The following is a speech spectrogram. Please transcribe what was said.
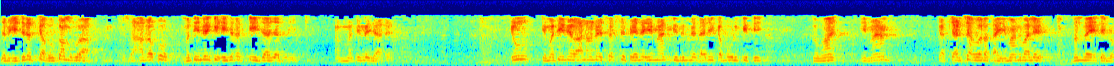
جب ہجرت کا حکم ہوا تو صحابہ کو مدینے کی ہجرت کی اجازت دی۔ ہم مدینے جا رہے ہیں۔ کیوں؟ کہ مدینے والوں نے سب سے پہلے ایمان کی ذمہ داری قبول کی تھی۔ تو وہاں ایمان کا چرچا ہو رہا تھا، ایمان والے بن رہے تھے لوگ۔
